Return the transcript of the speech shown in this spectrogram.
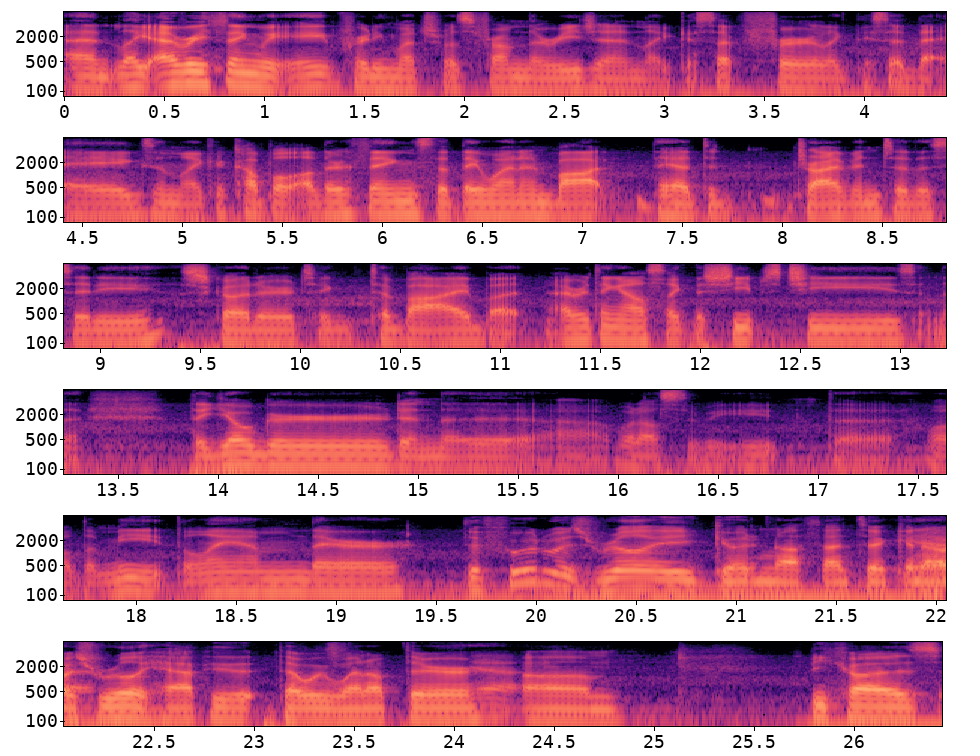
And like everything we ate pretty much was from the region, like except for like they said the eggs and like a couple other things that they went and bought. They had to drive into the city, Shkodër, to to buy, but everything else like the sheep's cheese and the the yogurt and the uh, what else did we eat? The well the meat, the lamb there. The food was really good and authentic, and I was really happy that- that we went up there. Yeah. Um, because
